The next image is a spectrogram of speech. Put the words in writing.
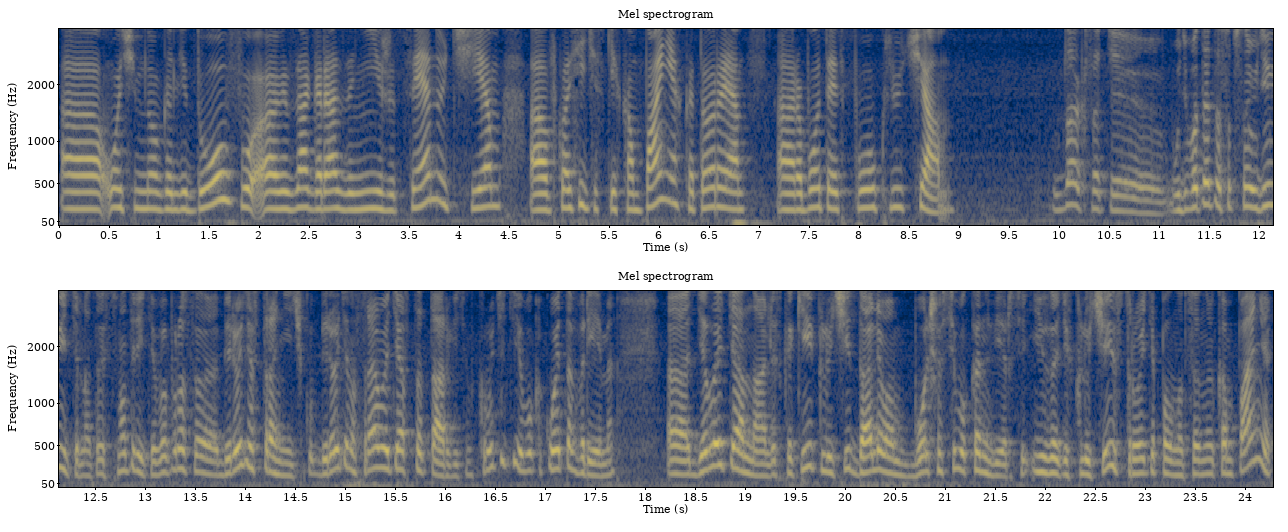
э, очень много лидов э, за гораздо ниже цену, чем в классических компаниях, которые работают по ключам. Да, кстати, вот это, собственно, удивительно. То есть, смотрите, вы просто берете страничку, берете, настраиваете автотаргетинг, крутите его какое-то время, э, делаете анализ, какие ключи дали вам больше всего конверсии, и из этих ключей строите полноценную кампанию.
